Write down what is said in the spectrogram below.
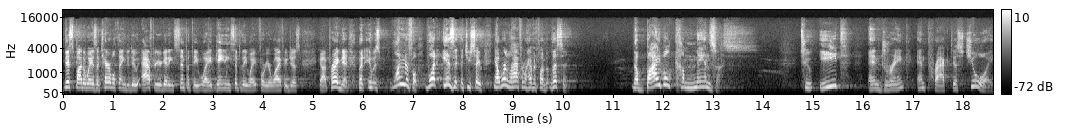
This, by the way, is a terrible thing to do after you're getting sympathy weight, gaining sympathy weight for your wife who just got pregnant. But it was wonderful. What is it that you say? Now we're laughing, we're having fun, but listen. The Bible commands us to eat and drink and practice joy.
